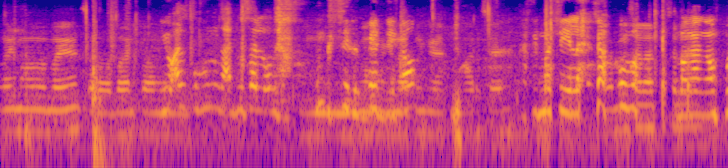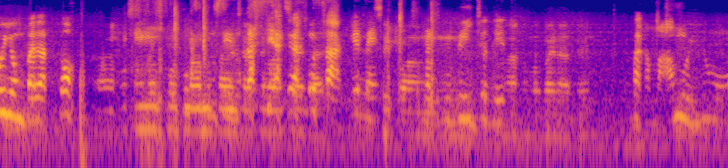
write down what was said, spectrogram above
May mga babayan sa babahan pa. Yung alcohol nga doon sa loob. Pwede ko. Marcel. Kasi masila na ako. Mga ngampo yung balat ko. Kusang loob po naman sa Masila sa kasi Marcel. ako sa akin eh. Nag-video dito. Baka maamoy no.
